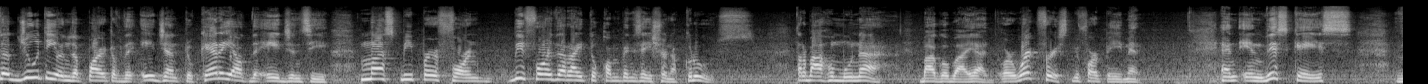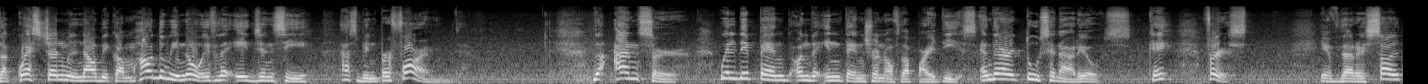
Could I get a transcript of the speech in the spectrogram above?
the duty on the part of the agent to carry out the agency must be performed before the right to compensation accrues. Trabaho muna bago bayad or work first before payment. And in this case, the question will now become how do we know if the agency has been performed? The answer will depend on the intention of the parties. And there are two scenarios. Okay? First, if the result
